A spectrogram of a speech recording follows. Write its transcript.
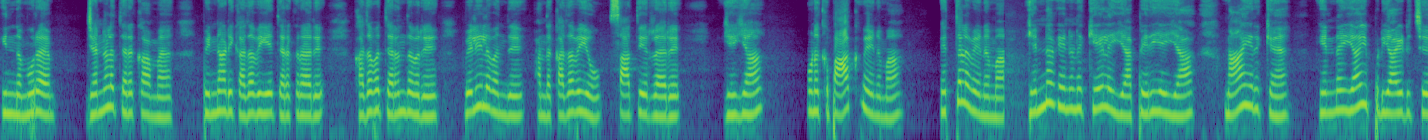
இந்த முறை ஜன்னலை திறக்காம பின்னாடி கதவையே திறக்கிறாரு. கதவை திறந்தவர் வெளியில வந்து அந்த கதவையும் சாத்திடுறாரு. ஐயா உனக்கு பாக்கு வேணுமா? வெத்தலை வேணுமா? என்ன வேணும்னு கேளையா பெரியய்யா. நான் இருக்கேன். என்னய்யா இப்படி ஆயிடுச்சு?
